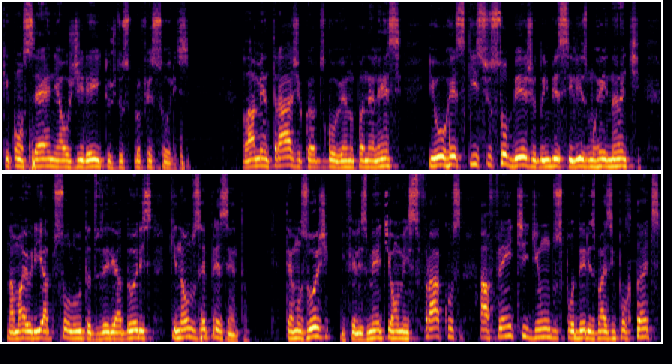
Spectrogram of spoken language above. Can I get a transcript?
que concerne aos direitos dos professores. Lamentrágico é o desgoverno panelense e o resquício sobejo do imbecilismo reinante na maioria absoluta dos vereadores que não nos representam. Temos hoje, infelizmente, homens fracos à frente de um dos poderes mais importantes,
